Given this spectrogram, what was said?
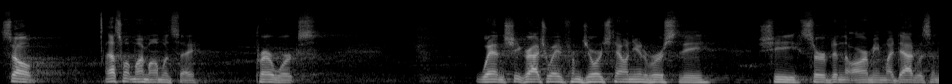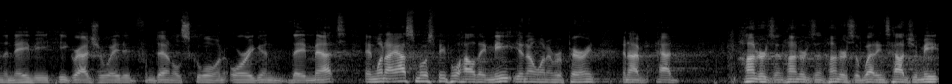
So that's what my mom would say. Prayer works. When she graduated from Georgetown University, she served in the Army. My dad was in the Navy. He graduated from dental school in Oregon. They met. And when I ask most people how they meet, you know, when I'm repairing, and I've had hundreds and hundreds and hundreds of weddings, how'd you meet?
